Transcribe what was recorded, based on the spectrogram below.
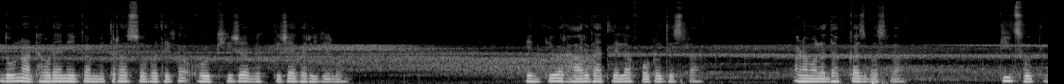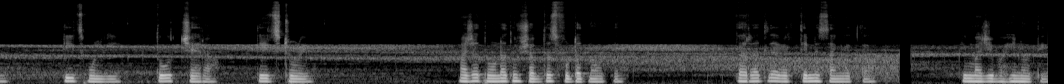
दोन आठवड्याने एका मित्रासोबत एका ओळखीच्या व्यक्तीच्या घरी गेलो. भिंतीवर हार घातलेला फोटो दिसला आणि मला धक्काच बसला. तीच होती तीच मुलगी तोच चेहरा तेच डोळे. माझ्या तोंडातून शब्दच फुटत नव्हते. घरातल्या व्यक्तींनी सांगितलं ती माझी बहीण होती.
